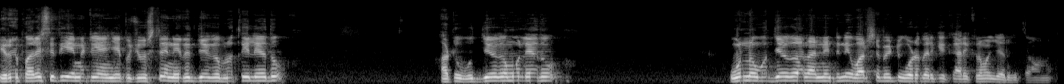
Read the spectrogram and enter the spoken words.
ఇరవై పరిస్థితి ఏమిటి అని చెప్పి చూస్తే నిరుద్యోగ వృత్తి లేదు అటు ఉద్యోగము లేదు ఉన్న ఉద్యోగాలన్నింటినీ వర్షపెట్టి ఊడబెరికే కార్యక్రమం జరుగుతూ ఉన్నాయి.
